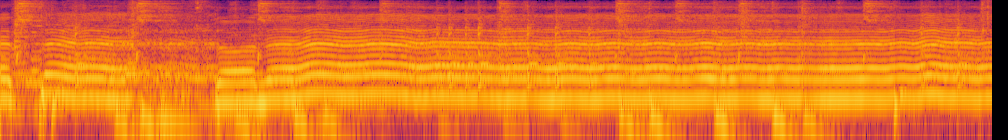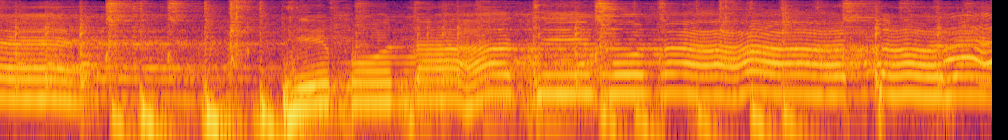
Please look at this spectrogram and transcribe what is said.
বুকেতে তোরে। ধিমুনা ধিমুনা তোরে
